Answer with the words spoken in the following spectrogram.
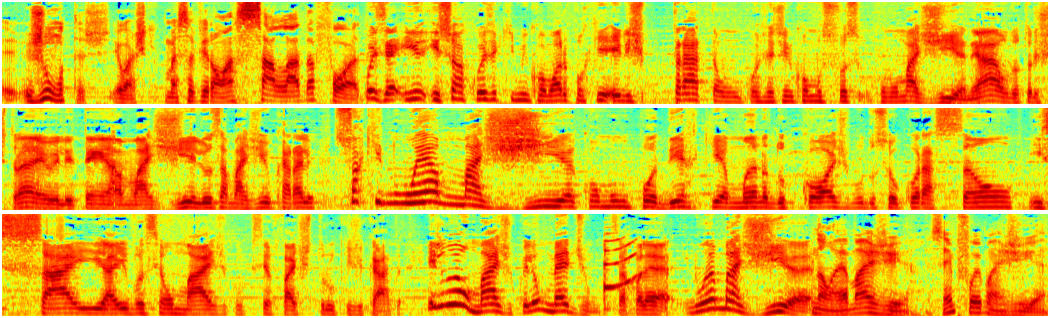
eh, juntas. Eu acho que começa a virar uma salada foda. Pois é, e isso é uma coisa que me incomoda porque eles tratam o Constantino como se fosse como magia, né? Ah, o Doutor Estranho, ele tem a magia, ele usa a magia e o caralho. Só que não é a magia como um poder que emana do cosmo do seu coração e sai, e aí você é um mágico que você faz truques de carta. Ele não é um mágico, ele é um médium, sabe qual é? Não é magia. Não, é magia. Sempre foi magia.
